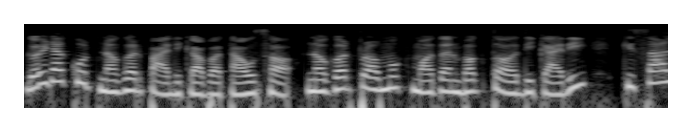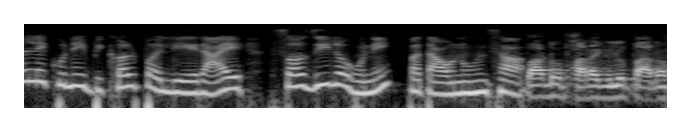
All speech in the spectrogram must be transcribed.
गैडाकोट नगरपालिका बताउँछ। नगर प्रमुख मदन भक्त अधिकारी किसानले कुनै विकल्प लिएर आए सजिलो हुने बताउनुहुन्छ। बाटो फराकिलो पार्नु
